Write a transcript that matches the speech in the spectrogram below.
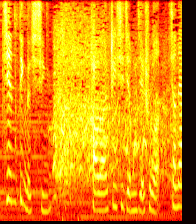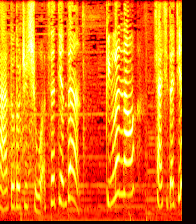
坚定的心。好了，这期节目结束了，希望大家多多支持我，记得点赞、评论呢。下期再见。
